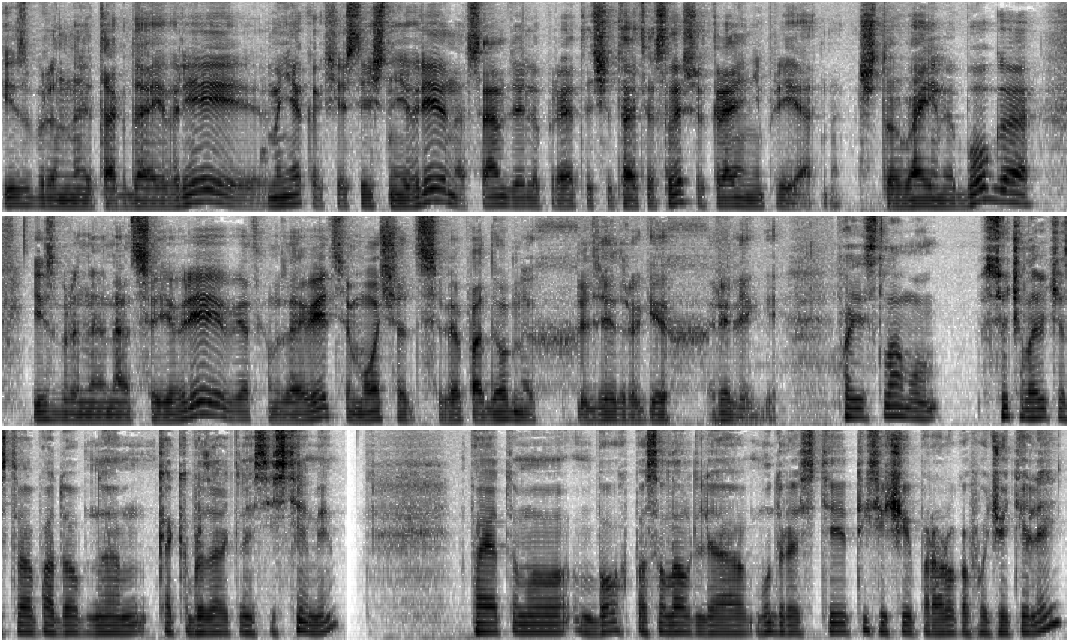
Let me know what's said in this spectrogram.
избранные тогда евреи. Мне, как частично еврею, на самом деле про это читать и слышать крайне неприятно. Что во имя Бога избранная нация евреев в Ветхом Завете мочат себе подобных людей других религий. По исламу все человечество подобно как образовательной системе. Поэтому Бог посылал для мудрости тысячи пророков-учителей,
